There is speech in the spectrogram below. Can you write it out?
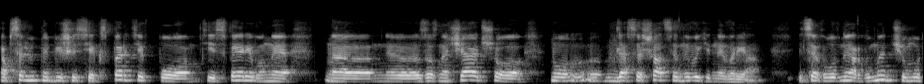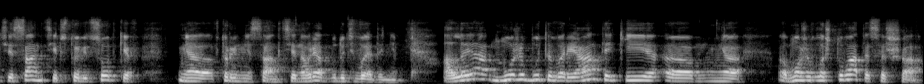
абсолютна більшість експертів по цій сфері вони е, е, зазначають, що ну для США це невигідний варіант, і це головний аргумент, чому ці санкції в 100% е, вторинні санкції навряд будуть введені. Але може бути варіант, який е, е, може влаштувати США.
